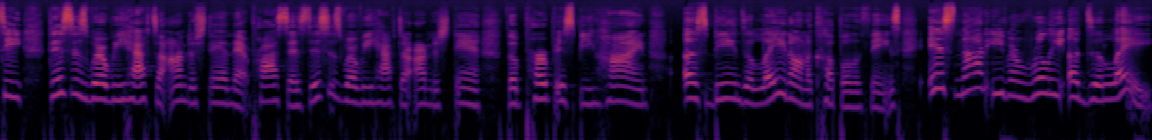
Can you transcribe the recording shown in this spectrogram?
See, this is where we have to understand that process. This is where we have to understand the purpose behind us being delayed on a couple of things. It's not even really a delay.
